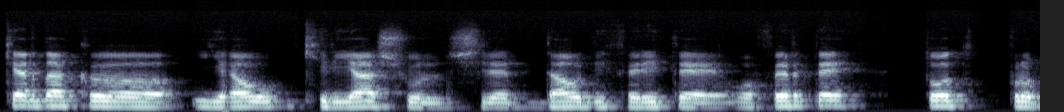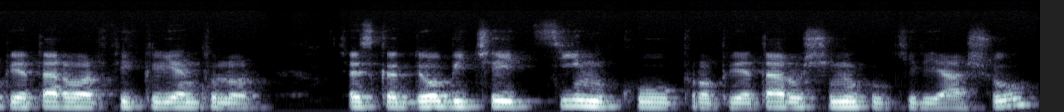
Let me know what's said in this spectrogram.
chiar dacă iau chiriașul și le dau diferite oferte, tot proprietarul ar fi clientul lor. Și a zis că de obicei țin cu proprietarul și nu cu chiriașul,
